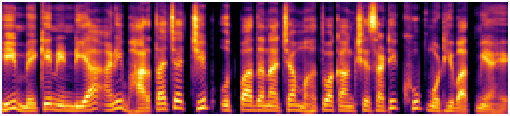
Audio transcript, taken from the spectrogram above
ही मेक इन इंडिया आणि भारताच्या चिप उत्पादनाच्या महत्वाकांक्षेसाठी खूप मोठी बातमी आहे.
